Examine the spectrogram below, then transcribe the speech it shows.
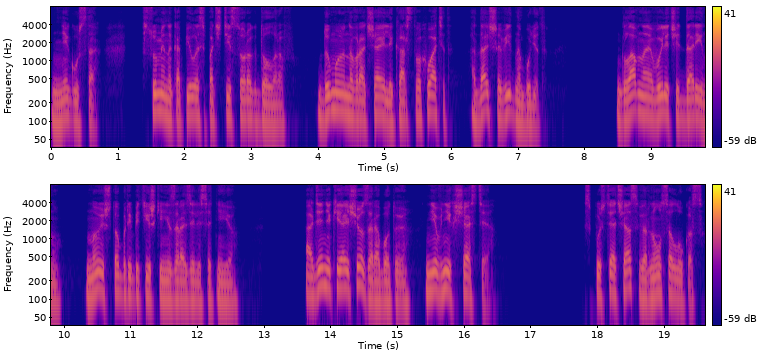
не густо. В сумме накопилось почти 40 долларов. Думаю, на врача и лекарства хватит, а дальше видно будет. Главное — вылечить Дарину, ну и чтобы ребятишки не заразились от нее. А денег я еще заработаю, не в них счастье. Спустя час вернулся Лукас.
